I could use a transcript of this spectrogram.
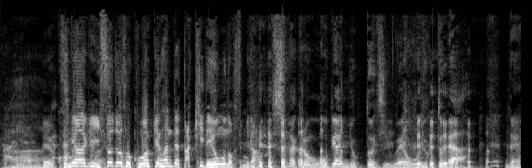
아, 예, 공약이 있어져서 고맙긴 한데 딱히 내용은 없습니다. 예. 씨발, 그럼 5변 6도지. 왜 5, 6도야? 네.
